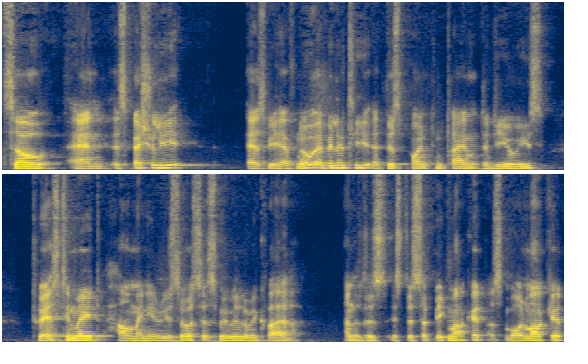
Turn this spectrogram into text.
so, and especially as we have no ability at this point in time, the DOEs, to estimate how many resources we will require. And this, is this a big market, a small market?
